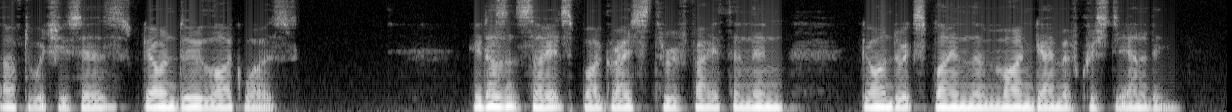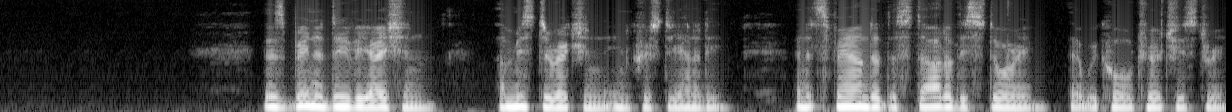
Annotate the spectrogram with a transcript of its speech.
after which he says, Go and do likewise. He doesn't say it's by grace through faith and then go on to explain the mind game of Christianity. There's been a deviation, a misdirection in Christianity, and it's found at the start of this story that we call church history.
